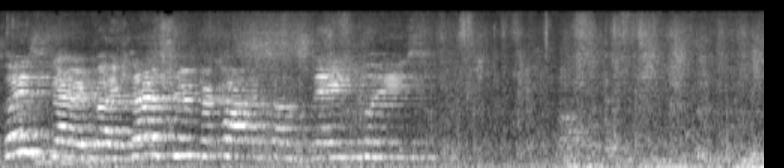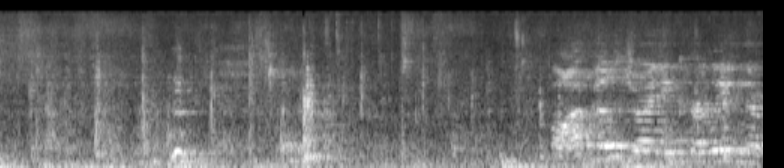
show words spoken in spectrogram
Please, everybody, can I have super comics on stage, please? Vaudeville's joining Curly and, the,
